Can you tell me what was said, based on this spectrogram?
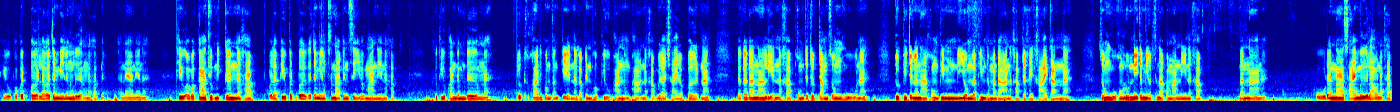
ผิวพอเปิดๆแล้วก็จะมีเหลืองๆนะครับเนี่ยแนวนี้นะ ผิวอัลปาก้าชุบนิกเกิลนะครับ เวลาผิวเปิดๆก็จะมีลักษณะเป็นสีประมาณนี้นะครับ คือผิวพันธุ์เดิมๆนะ จุดคร่าวๆที่ผมสังเกตนะก็เป็นพวกผิวพันธุ์ของพระนะครับ เวลาใช้แล้วเปิดนะ แล้วก็ด้านหน้าเหรียญนะครับ ผมจะจดจำทรงหูนะ จุดพิจารณาของพิมพ์นิยมและพิมพ์ธรรมดานะครับ จะคล้ายๆกันนะ ทรงหูของรุ่นนี้จะมีลักษณะประมาณนี้นะครับ ด้านหน้านะ หูด้านหน้าซ้ายมือเรานะครับ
